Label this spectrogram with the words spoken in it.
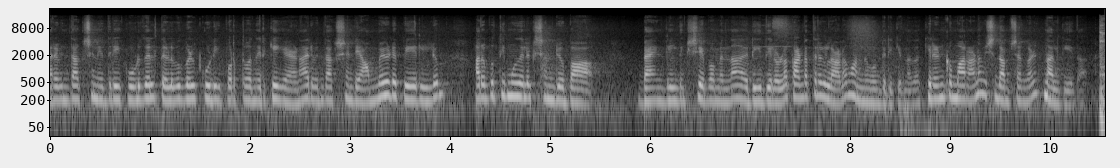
അരവിന്ദാക്ഷനെതിരെ കൂടുതൽ തെളിവുകൾ കൂടി പുറത്തു വന്നിരിക്കുകയാണ്. അരവിന്ദാക്ഷന്റെ അമ്മയുടെ പേരിലും അറുപത്തിമൂന്ന് ലക്ഷം രൂപ ബാങ്കിൽ നിക്ഷേപം എന്ന രീതിയിലുള്ള കണ്ടെത്തലുകളാണ് വന്നുകൊണ്ടിരിക്കുന്നത്. കിരൺകുമാറാണ് വിശദാംശങ്ങൾ നൽകിയത്.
